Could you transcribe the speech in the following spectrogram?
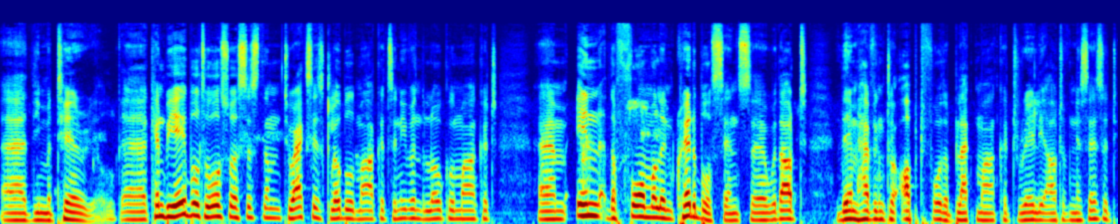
uh, the material. Uh, can be able to also assist them to access global markets and even the local market um, in the formal and credible sense uh, without them having to opt for the black market really out of necessity.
